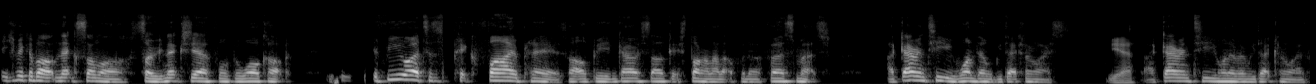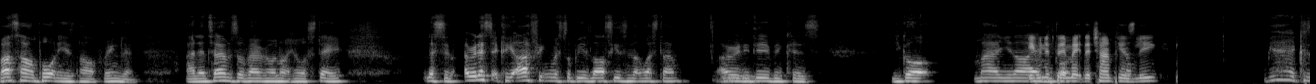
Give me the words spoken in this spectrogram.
if you think about next summer, sorry, next year for the World Cup, if you were to pick five players that'll be in Gareth Southgate starting lineup for the first match, I guarantee you one of them will be Declan Rice. Yeah, I guarantee you one of them will be Declan Rice. That's how important he is now for England. And in terms of whether or not he'll stay, listen, realistically, I think this will be his last season at West Ham. I really Ooh. do because you got Man United. even if they got- make the Champions League. yeah, because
